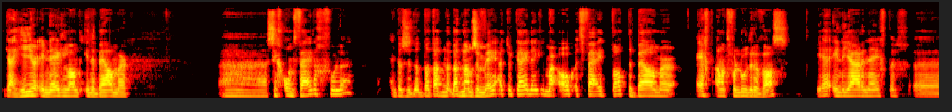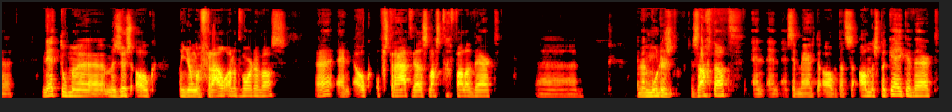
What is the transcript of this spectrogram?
ja, hier in Nederland, in de Bijlmer, eh, zich onveilig voelen. En dus dat, dat, dat, dat nam ze mee uit Turkije, denk ik. Maar ook het feit dat de Bijlmer echt aan het verloederen was. Ja, in de jaren negentig. eh, net toen me- mijn zus ook een jonge vrouw aan het worden was. hè, en ook op straat wel eens lastiggevallen werd. Eh, en mijn moeder zag dat. En, en, ze merkte ook dat ze anders bekeken werd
